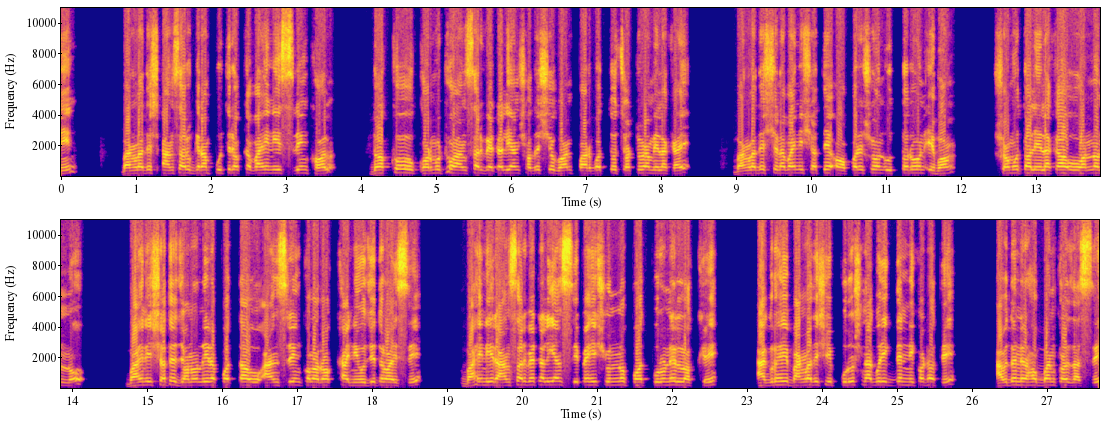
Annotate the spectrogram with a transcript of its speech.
নিন। বাংলাদেশ আনসার ও গ্রাম প্রতিরক্ষা বাহিনীর শৃঙ্খল দক্ষ ও কর্মঠ আনসার ব্যাটালিয়ন সদস্যগণ পার্বত্য চট্টগ্রাম এলাকায় বাংলাদেশ সেনাবাহিনীর সাথে অপারেশন, উত্তরণ এবং সমতল এলাকা ও অন্যান্য বাহিনীর সাথে জননিরাপত্তা ও আইন শৃঙ্খলা রক্ষায় নিয়োজিত রয়েছে। বাহিনীর আনসার ব্যাটালিয়ন সিপাহী শূন্য পদ পূরণের লক্ষ্যে আগ্রহী বাংলাদেশি পুরুষ নাগরিকদের নিকট হতে আবেদনের আহ্বান করা যাচ্ছে।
